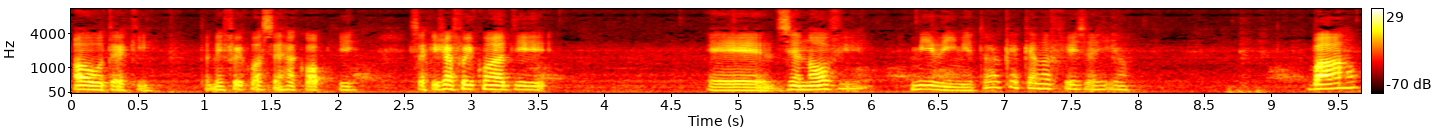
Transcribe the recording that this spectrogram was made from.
A outra aqui. Também foi com a serra copo de isso aqui já foi com a de é, 19 milímetros. Olha o que, é que ela fez aí, ó. Barro,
